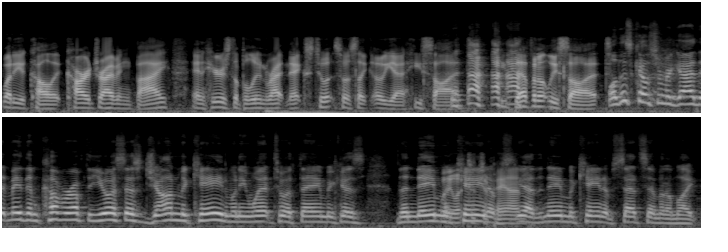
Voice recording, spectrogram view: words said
what do you call it, car driving by, and here's the balloon right next to it. So it's like, oh yeah, he saw it. he definitely saw it. Well, this comes from a guy that made them cover up the USS John McCain when he went to a thing because the name When he went to McCain, ups- yeah, the name McCain upsets him, and I'm like,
